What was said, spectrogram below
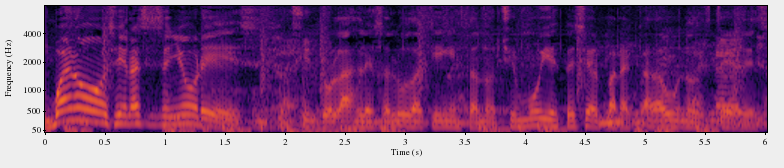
Bueno, señoras y señores, Jacinto Las les saluda aquí en esta noche muy especial para cada uno de ustedes.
